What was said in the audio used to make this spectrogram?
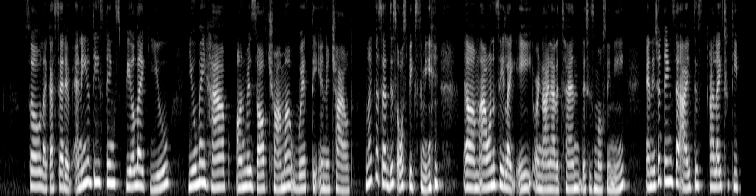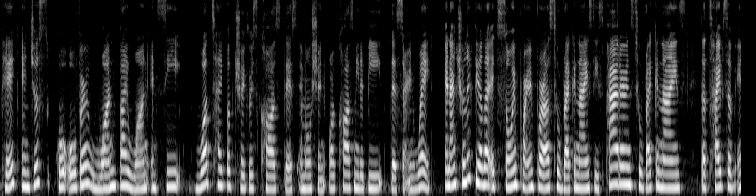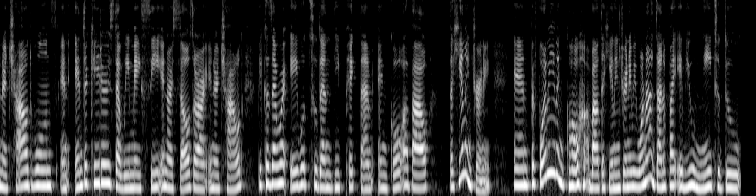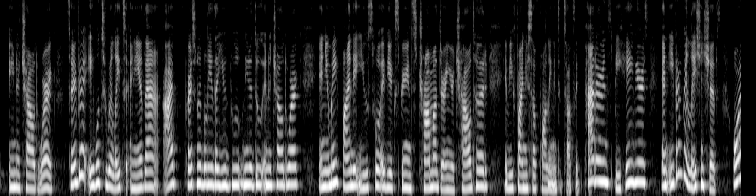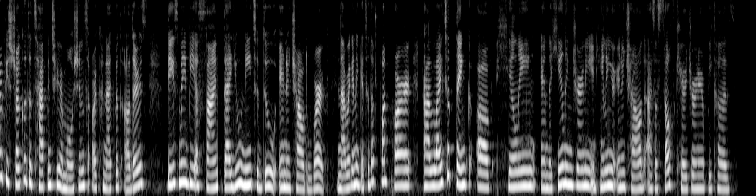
So, like I said, if any of these things feel like you, you may have unresolved trauma with the inner child. Like I said, this all speaks to me. um, I want to say like eight or nine out of ten. This is mostly me, and these are things that I just I like to depict and just go over one by one and see what type of triggers cause this emotion or cause me to be this certain way. And I truly feel that it's so important for us to recognize these patterns, to recognize the types of inner child wounds and indicators that we may see in ourselves or our inner child because then we're able to then depict them and go about the healing journey. And before we even go about the healing journey, we want to identify if you need to do inner child work. So, if you're able to relate to any of that, I personally believe that you do need to do inner child work. And you may find it useful if you experience trauma during your childhood, if you find yourself falling into toxic patterns, behaviors, and even relationships, or if you struggle to tap into your emotions or connect with others. These may be a sign that you need to do inner child work. Now we're to get to the fun part. I like to think of healing and the healing journey and healing your inner child as a self care journey because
